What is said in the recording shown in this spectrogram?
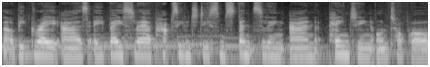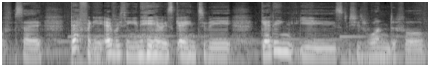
That would be great as a base layer, perhaps even to do some stenciling and painting on top of. So definitely everything in here is going to be getting used, which is wonderful.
